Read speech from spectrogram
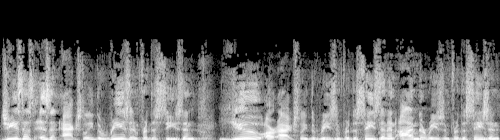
Jesus isn't actually the reason for the season. You are actually the reason for the season, and I'm the reason for the season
